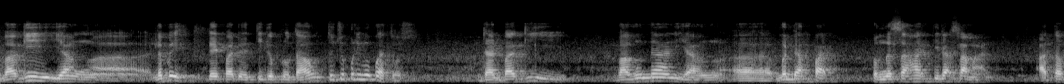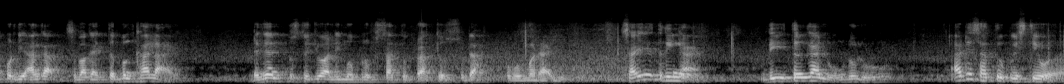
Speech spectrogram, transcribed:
Bagi yang uh, lebih daripada 30 tahun, 75%. Dan bagi bangunan yang uh, mendapat pengesahan tidak selamat ataupun dianggap sebagai terbengkalai dengan persetujuan 51% sudah memadai. Saya teringat di Terengganu dulu ada satu peristiwa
